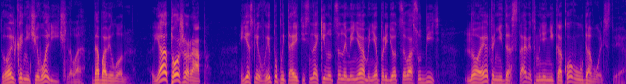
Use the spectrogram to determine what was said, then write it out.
«Только ничего личного», — добавил он. «Я тоже раб». Если вы попытаетесь накинуться на меня, мне придется вас убить, но это не доставит мне никакого удовольствия».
